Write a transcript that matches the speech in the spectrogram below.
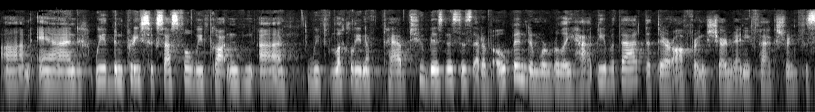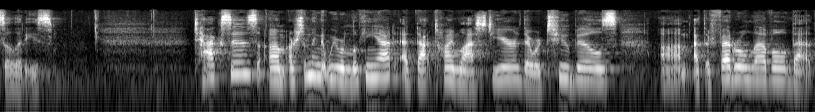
um, and we've been pretty successful. We've gotten uh, we've luckily enough to have two businesses that have opened and we're really happy with that that they're offering shared manufacturing facilities. Taxes um, are something that we were looking at at that time last year. There were two bills um, at the federal level that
